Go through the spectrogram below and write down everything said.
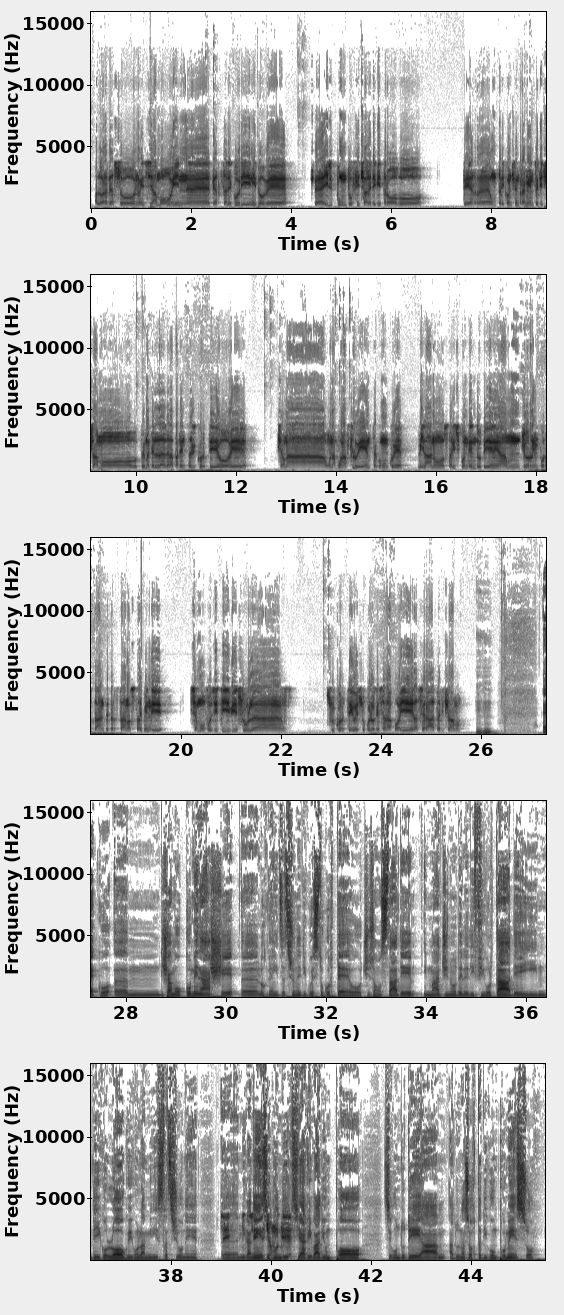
Allora, adesso noi siamo in eh, Piazzale Corini dove c'è il punto ufficiale di ritrovo per eh, un preconcentramento, diciamo, prima del, della partenza del corteo e c'è una, una, buona affluenza, comunque Milano sta rispondendo bene a un giorno importante per la nostra, quindi siamo positivi sul, sul corteo e su quello che sarà poi la serata, diciamo. Mm-hmm. Ecco, um, diciamo come nasce uh, l'organizzazione di questo corteo? Ci sono state, immagino, delle difficoltà, dei, dei colloqui con l'amministrazione eh, milanese, diciamo quindi che... si è arrivati un po', secondo te, a, ad una sorta di compromesso?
